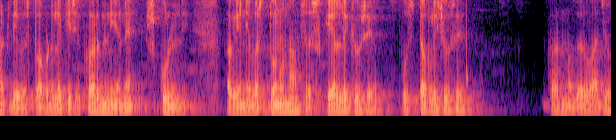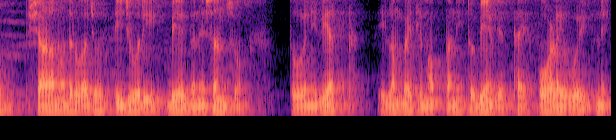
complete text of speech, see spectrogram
આટલી વસ્તુ આપણે લખી છે ઘરની અને સ્કૂલની. હવે એની વસ્તુનું નામ છે, સ્કેલ લખ્યું છે, પુસ્તક લખ્યું છે ઘરનો દરવાજો, શાળાનો દરવાજો, તિજોરી બેગ અને સંસો તો એની વ્યથ એ લંબાઈથી માપવાની તો બે વ્યથ થાય, પહોળાઈ હોય નહીં.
